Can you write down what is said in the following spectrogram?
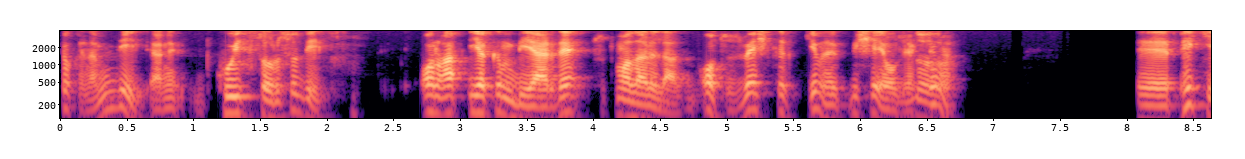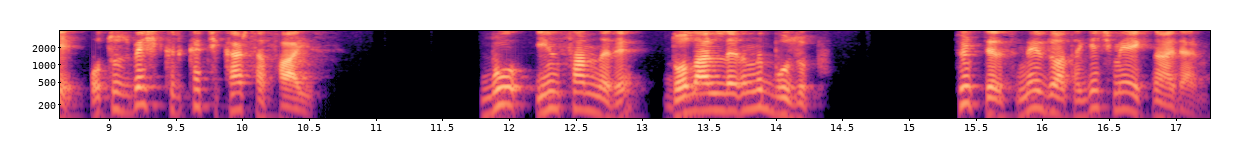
Çok önemli değil. Yani quiz sorusu değil. Ona yakın bir yerde tutmaları lazım. 35-40 gibi bir şey olacak değil Doğru. mi? Ee, peki 35-40'a çıkarsa faiz bu insanları dolarlarını bozup Türk lirası mevduata geçmeye ikna eder mi?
